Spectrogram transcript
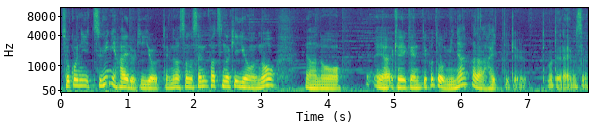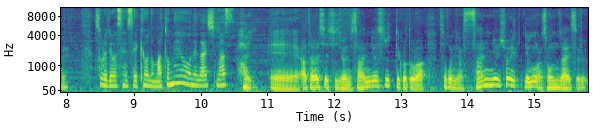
そこに次に入る企業っていうのはその先発の企業のあの経験ということを見ながら入っていけるということになりますよね。それでは先生今日のまとめをお願いします。はい、えー、新しい市場に参入するってことはそこには参入障壁というものが存在する。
